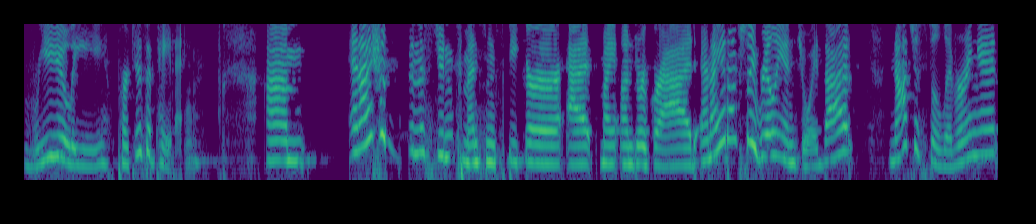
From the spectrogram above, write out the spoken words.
really participating. Um, and I had been the student commencement speaker at my undergrad, and I had actually really enjoyed that, not just delivering it,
